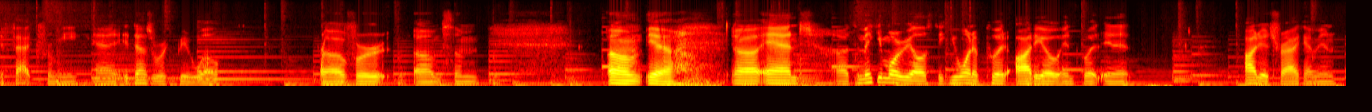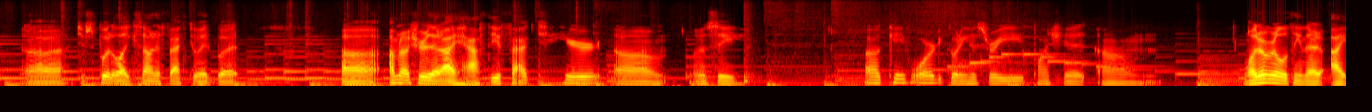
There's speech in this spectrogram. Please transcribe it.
effect for me and it does work pretty well uh, for um, some um yeah uh, and uh, to make it more realistic you want to put audio input in it audio track I mean uh, just put like sound effect to it but uh, I'm not sure that I have the effect here um, let me see uh, K4 decoding history, punch it. Um, I don't really think that I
